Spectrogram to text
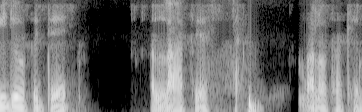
ভিডিও পেতে আল্লাহ হাফেজ। ভালো থাকেন।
